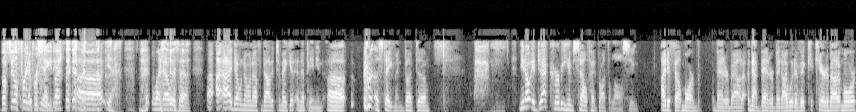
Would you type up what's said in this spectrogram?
But feel free to proceed. Yeah, but, uh, yeah, but like I always have. I, I don't know enough about it to make it an opinion, uh, a statement. But um, you know, if Jack Kirby himself had brought the lawsuit, I'd have felt more b- better about it. Not better, but I would have c- cared about it more.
